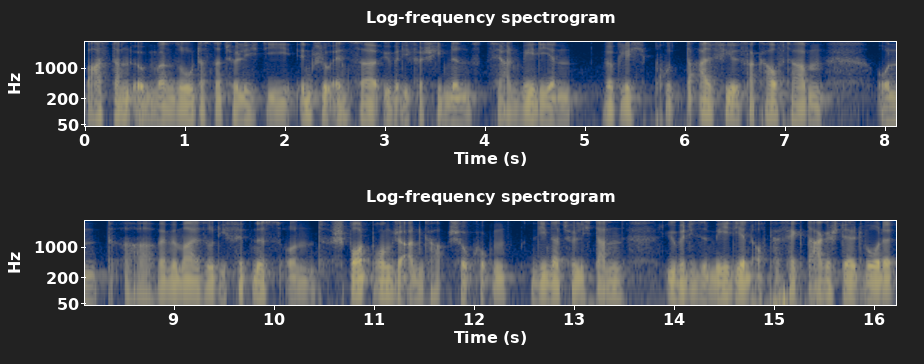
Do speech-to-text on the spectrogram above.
war es dann irgendwann so, dass natürlich die Influencer über die verschiedenen sozialen Medien wirklich brutal viel verkauft haben. Und äh, wenn wir mal so die Fitness- und Sportbranche angucken, die natürlich dann über diese Medien auch perfekt dargestellt wurde.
